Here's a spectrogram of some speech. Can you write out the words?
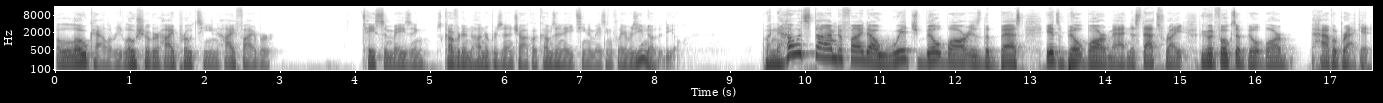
a low calorie, low sugar, high protein, high fiber tastes amazing. It's covered in 100% chocolate, comes in 18 amazing flavors. You know the deal. But now it's time to find out which Built Bar is the best. It's Built Bar Madness. That's right. The good folks at Built Bar have a bracket,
